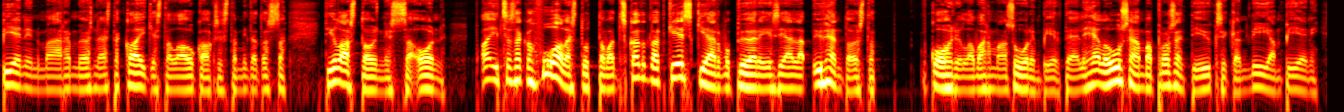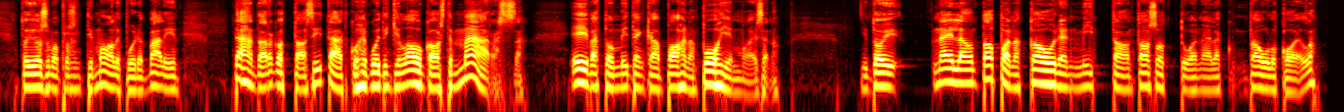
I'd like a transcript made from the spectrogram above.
pienin määrä myös näistä kaikista laukauksista, mitä tuossa tilastoinnissa on. Itse asiassa aika huolestuttava. Jos katsotaan, että keskiarvo pyörii siellä 11 kohdilla varmaan suurin piirtein, eli heillä on useamman prosenttiyksikön liian pieni toi osuma prosentti maalipuiden väliin. Tähän tarkoittaa sitä, että kun he kuitenkin laukausten määrässä eivät ole mitenkään pahana pohjimmaisena, niin toi, näillä on tapana kauden mittaan tasottua näillä taulukoilla –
